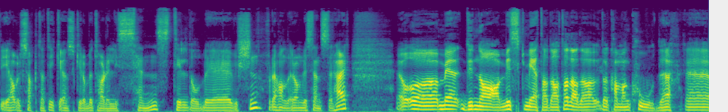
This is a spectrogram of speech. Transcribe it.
De har vel sagt at de ikke ønsker å betale lisens til Dolby Vision, for det handler om lisenser her. Og med dynamisk metadata, da, da, da kan man kode eh,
